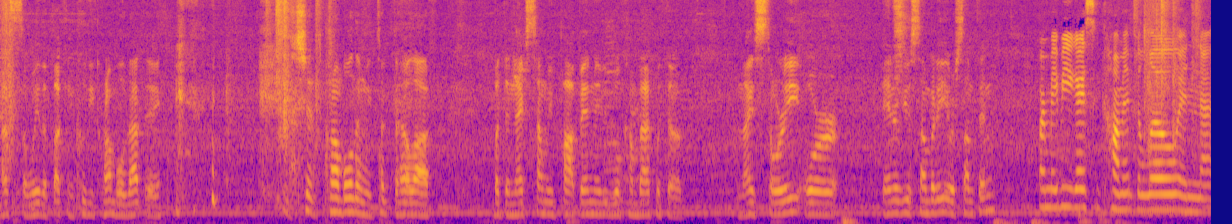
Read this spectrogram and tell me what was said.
That's the way the fucking cookie crumbled that day. that shit crumbled and we took the hell off. But the next time we pop in, maybe we'll come back with a, a nice story or interview somebody or something. Or maybe you guys could comment below and uh,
